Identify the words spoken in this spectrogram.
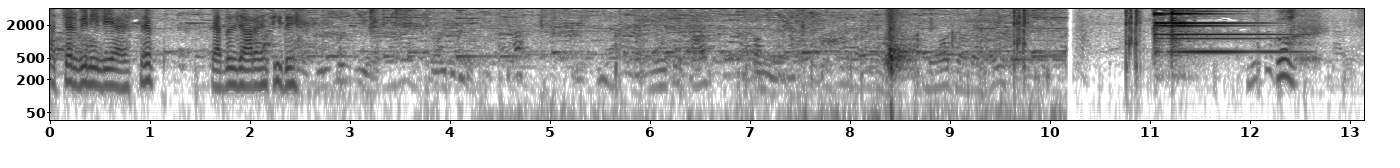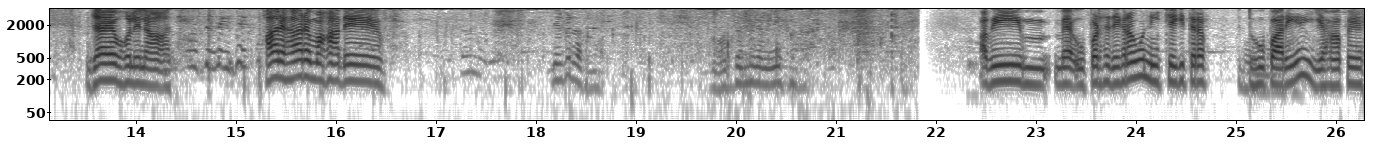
खच्चर भी नहीं लिया है, सिर्फ़ पैदल जा रहे हैं सीधे। जय भोलेनाथ। हर हर महादेव। अभी मैं ऊपर से देख रहा हूँ, नीचे की तरफ़ धूप आ रही है, यहाँ पे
